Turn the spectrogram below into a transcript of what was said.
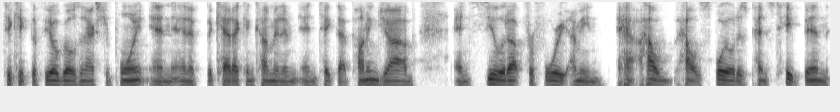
to kick the field goals and extra point, and and if Bacchetta can come in and, and take that punting job and seal it up for four. I mean, how how spoiled has Penn State been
